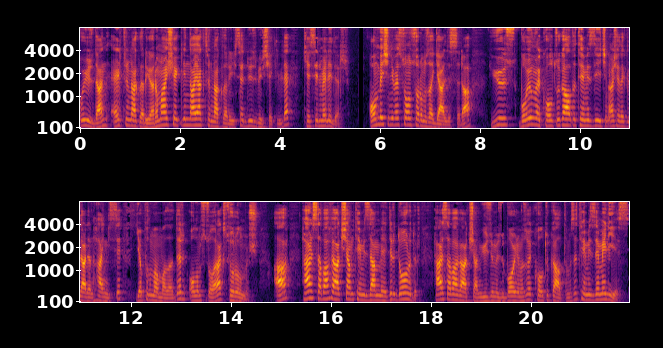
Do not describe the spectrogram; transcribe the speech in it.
Bu yüzden el tırnakları yarım ay şeklinde, ayak tırnakları ise düz bir şekilde kesilmelidir. 15. ve son sorumuza geldi sıra. Yüz, boyun ve koltuk altı temizliği için aşağıdakilerden hangisi yapılmamalıdır? Olumsuz olarak sorulmuş. A. Her sabah ve akşam temizlenmelidir. Doğrudur. Her sabah ve akşam yüzümüzü, boynumuzu ve koltuk altımızı temizlemeliyiz.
